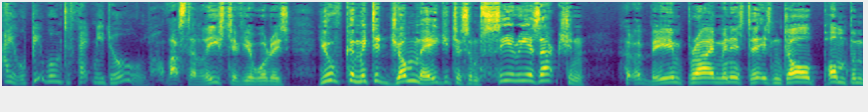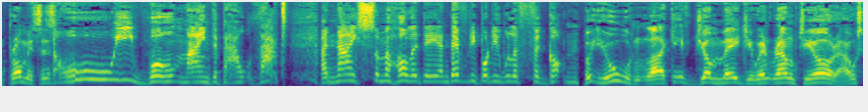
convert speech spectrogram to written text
I hope it won't affect me dole. Oh, that's the least of your worries. You've committed John Major to some serious action. Being Prime Minister isn't all pomp and promises. Oh, he won't mind about that. A nice summer holiday and everybody will have forgotten. But you wouldn't like it if John Major went round to your house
